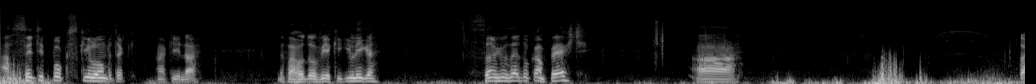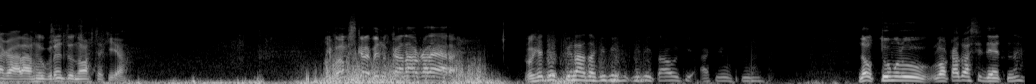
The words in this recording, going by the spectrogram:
a cento e poucos quilômetros aqui, aqui na, nessa rodovia aqui que liga São José do Campeste a Tangará, no Rio Grande do Norte aqui, ó. E vamos inscrever no canal, galera. Hoje é dia final daqui de visitar aqui, aqui o túmulo. Não, o túmulo, local do acidente, né?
